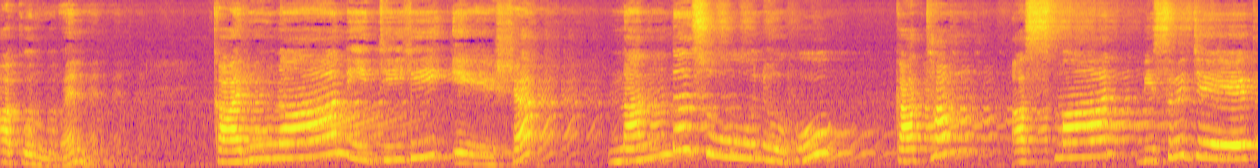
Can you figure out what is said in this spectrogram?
അകുർവൻ കരുണാനിധി ഏഷ നന്ദസൂനുഹു കഥം അസ്മാൻ വിസൃജേത്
